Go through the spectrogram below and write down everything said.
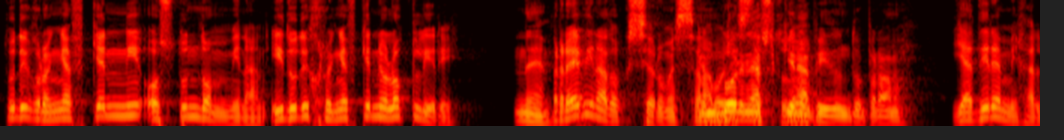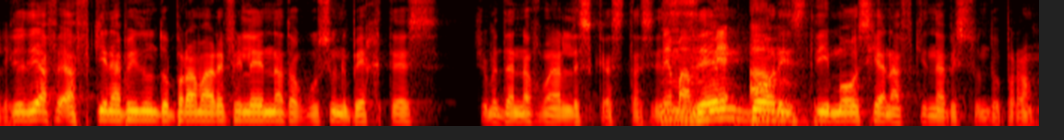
τούτη χρονιά φκένει ως τούν τον μήνα ή τούτη χρονιά φκένει ολόκληρη. Ναι. Πρέπει να το ξέρουμε σαν Δεν μπορεί να απολύστες του βγει να τόπου. πείτουν το πράγμα. Γιατί ρε Μιχαλή; Διότι αυ- αυκεί να πείτουν το πράγμα, ρε φίλε, να το ακούσουν οι παίχτες και μετά να έχουμε άλλες καταστάσεις. Ναι, μα δεν με- μπορείς αμ- δημόσια να βγει να πεις το πράγμα.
